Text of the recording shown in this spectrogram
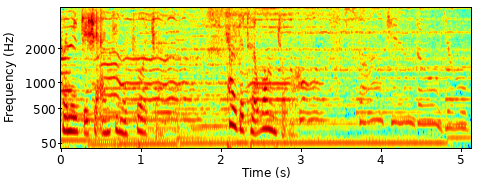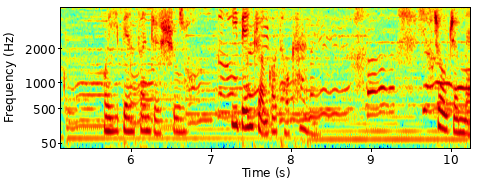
可你只是安静的坐着，翘着腿望着我。我一边翻着书，一边转过头看你，皱着眉。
